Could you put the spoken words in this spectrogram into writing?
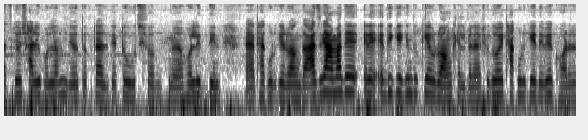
আজকেও শাড়ি পরলাম, যেহেতু একটা আজকে একটা উৎসব হোলির দিন ঠাকুরকে রং দেওয়া। আজকে আমাদের এদিকে কিন্তু কেউ রং খেলবে না, শুধু ওই ঠাকুরকে দেবে, ঘরের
